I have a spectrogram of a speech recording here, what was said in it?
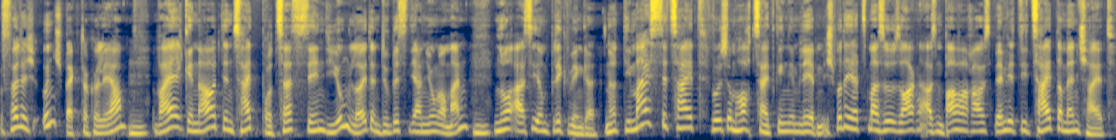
völlig unspektakulär, mhm. weil genau den Zeitprozess sehen die jungen Leute, und du bist ja ein junger Mann, mhm. nur aus ihrem Blickwinkel. Ne, die meiste Zeit, wo es um Hochzeit ging im Leben, ich würde jetzt mal so sagen, aus dem Bau heraus, wenn wir die Zeit der Menschheit,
